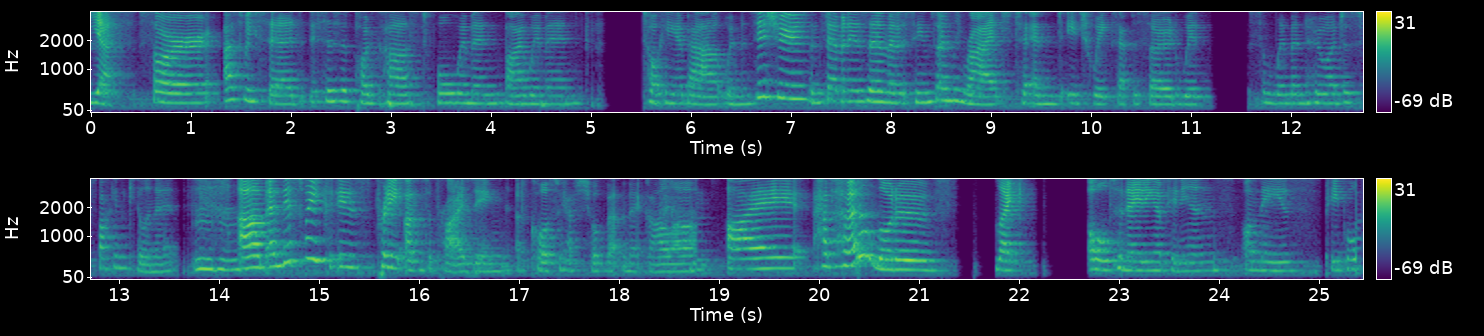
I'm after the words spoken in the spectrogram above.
Yes. So, as we said, this is a podcast for women by women, talking about women's issues and feminism. And it seems only right to end each week's episode with some women who are just fucking killing it. Mm-hmm. Um, and this week is pretty unsurprising. Of course, we have to talk about the Met Gala. I have heard a lot of like alternating opinions on these people,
